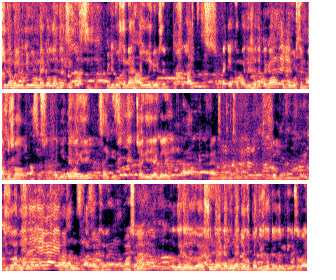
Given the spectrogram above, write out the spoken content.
কি দাম হলে বিক্রি করুন ভাই? কত দাম চাচ্ছি করছি। বিক্রি করছেন না? কত বিক্রি করছেন? একশো পঁয়ত্রিশ। এক লক্ষ পঁয়ত্রিশ হাজার টাকা বিক্রি করছেন বাছুর সহ সহ। দুধ দেয় কয় কেজি? ছয় কেজি। ছয় কেজি এক বেলাই? আচ্ছা আচ্ছা আচ্ছা। তো কিছু লাভ হয়েছে? হয়েছে। মাশাল্লাহ তো দেখে সুন্দর একটা গরু এক লক্ষ পঁয়ত্রিশ হাজার টাকা বিক্রি করছে ভাই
